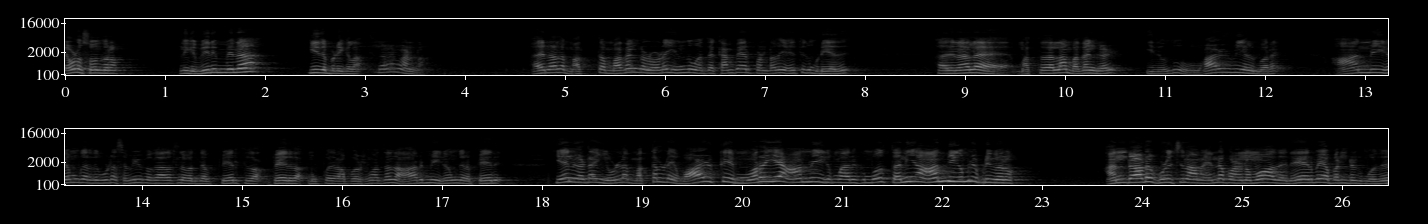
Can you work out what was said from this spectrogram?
எவ்வளோ சுதந்திரம்? நீங்கள் விரும்பினா கீதை படிக்கலாம் இல்லைன்னா வேண்டாம். அதனால் மற்ற மதங்களோட இந்து மதத்தை கம்பேர் பண்ணுறதை ஏற்றுக்க முடியாது. அதனால் மற்றதெல்லாம் மதங்கள் இது வந்து ஒரு வாழ்வியல் முறை. ஆன்மீகம்ங்கிறது கூட சமீப காலத்தில் வந்த பேர் தான் பேர் தான் முப்பது நாற்பது வருஷமாக தான் ஆன்மீகம்ங்கிற பேர். ஏன்னு கேட்டால் இங்கே உள்ள மக்களுடைய வாழ்க்கை முறையே ஆன்மீகமாக இருக்கும்போது தனியாக ஆன்மீகம்னு எப்படி வரும்? அன்றாடம் குளித்து நாம் என்ன பண்ணணுமோ அதை நேர்மையாக பண்ணிட்டு இருக்கும்போது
